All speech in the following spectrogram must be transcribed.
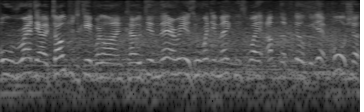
already. I told you to keep an eye on Cody, and there he is already making his way up the field. But yeah, Porsche,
